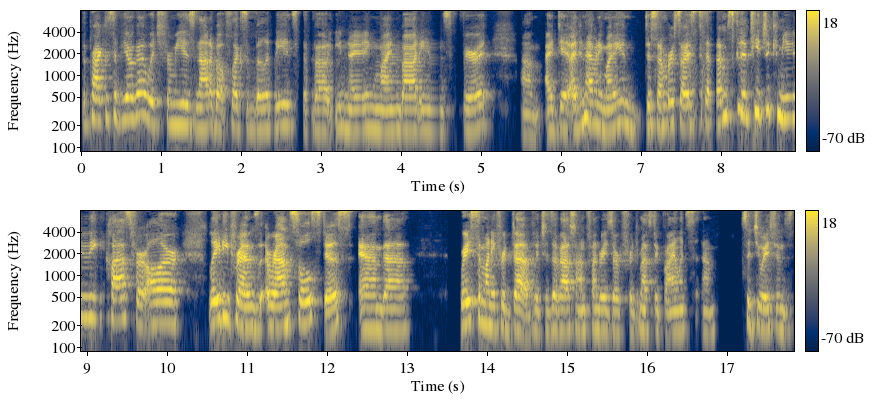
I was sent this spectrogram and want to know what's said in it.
the practice of yoga which for me is not about flexibility it's about uniting mind body and spirit. Um, i did i didn't have any money in december so i said i'm just going to teach a community class for all our lady friends around solstice and uh, raise some money for Dove, which is a Vashon fundraiser for domestic violence. Um, situations.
